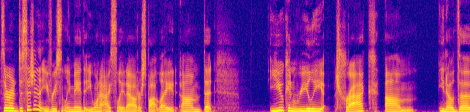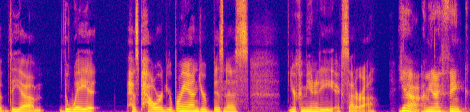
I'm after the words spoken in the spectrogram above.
is there a decision that you've recently made that you want to isolate out or spotlight um, that you can really track, um, you know, the, the, um, the way it has powered your brand, your business, your community, et cetera? Yeah. I mean, I think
